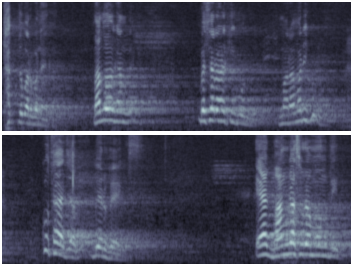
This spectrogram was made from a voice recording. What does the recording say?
থাকতে পারবে না এখানে। ভাগো এখান থেকে। বেচারা আর কি করবে? মারামারি করবে? কোথায় যাবে? বের হয়ে গেছে। এক ভাঙ্গাচুরা মন্দির।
